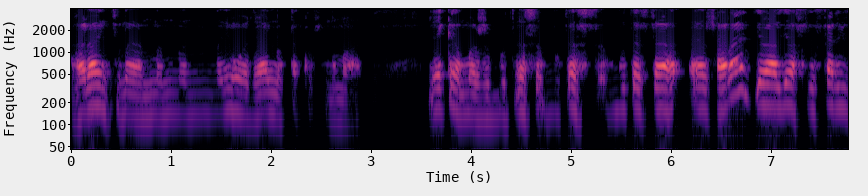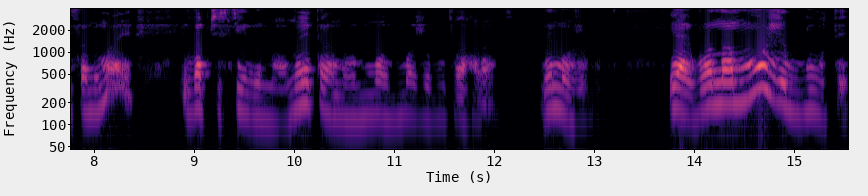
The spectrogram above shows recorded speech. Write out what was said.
Гарантії на, на, на, на нього реально також немає. Яка може бути? Аж- Бути, бути аж гарантія, а якщо сервісу немає і запчастей немає. Ну яка мо- мо- може бути гарантія? Не може бути. Як? Вона може бути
